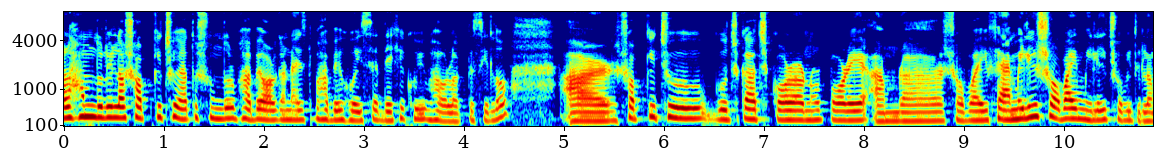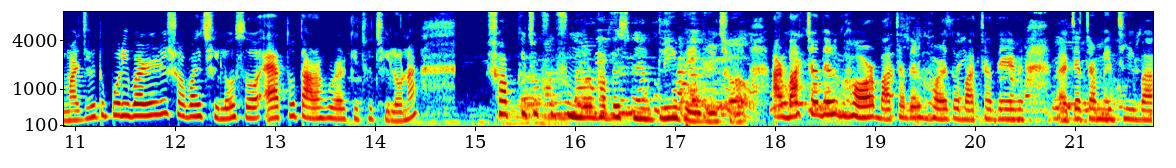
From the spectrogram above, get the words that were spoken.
আলহামদুলিল্লাহ সব কিছু এত সুন্দরভাবে অর্গানাইজডভাবে হয়েছে দেখে খুবই ভালো লাগতেছিল। আর সব কিছু গোছগাছ করানোর পরে আমরা সবাই ফ্যামিলির সবাই মিলেই ছবি তুললাম। আর যেহেতু পরিবারেরই সবাই ছিল সো এত তাড়াহুড়ার কিছু ছিল না। সব কিছু খুব সুন্দরভাবে স্মুথলি হয়ে গিয়েছিল। আর বাচ্চাদের ঘর বাচ্চাদের ঘরে তো বাচ্চাদের চেঁচামেচি বা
